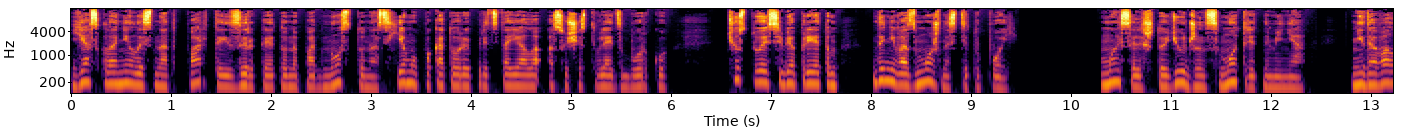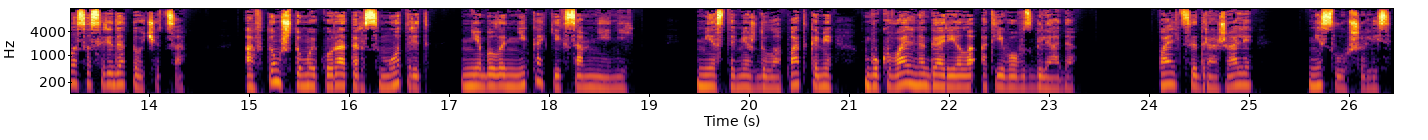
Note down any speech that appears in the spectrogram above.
Я склонилась над партой, зыркая то на поднос, то на схему, по которой предстояло осуществлять сборку, чувствуя себя при этом до невозможности тупой. Мысль, что Юджин смотрит на меня, не давала сосредоточиться, а в том, что мой куратор смотрит, не было никаких сомнений. Место между лопатками буквально горело от его взгляда. Пальцы дрожали, не слушались.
